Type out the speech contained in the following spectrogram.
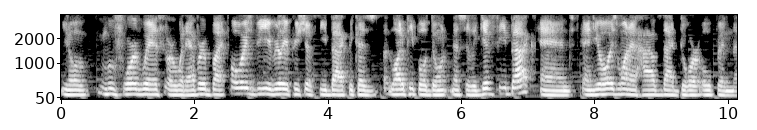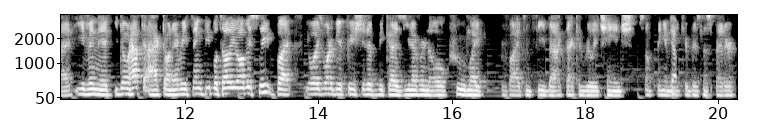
you know, move forward with or whatever, but always be really appreciative of feedback because a lot of people don't necessarily give feedback and and you always want to have that door open that even if you don't have to act on everything people tell you obviously, but you always want to be appreciative because you never know who might provide some feedback that could really change something and yep. make your business better.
